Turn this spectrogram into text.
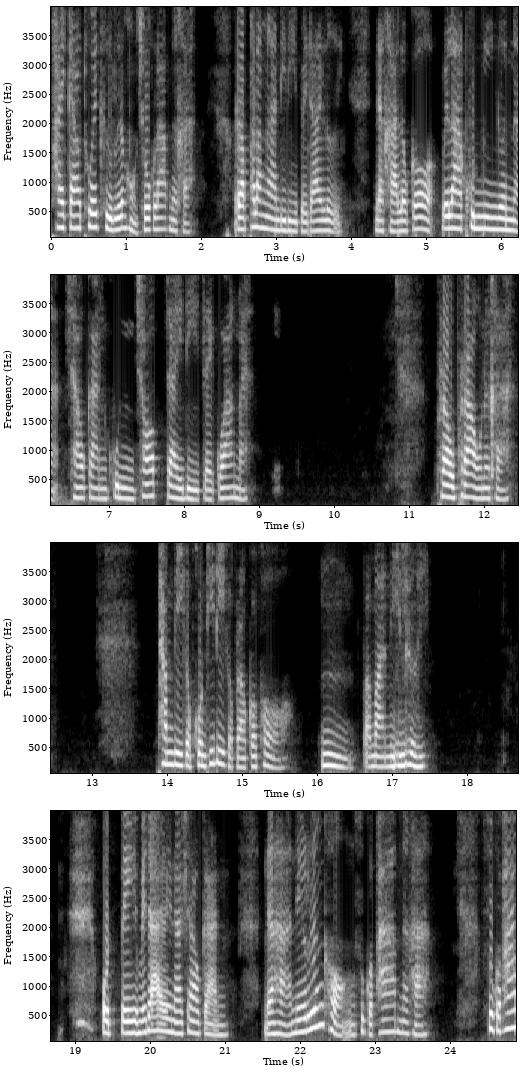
ไพ่ก้าถ้วยคือเรื่องของโชคลาภนะคะ รับพลังงานดีๆ ไปได้เลยนะคะ แล้วก็เวลาคุณมีเงินน่ะ ชาวกันคุณชอบใจดีใจกว้างไหมเพลาๆนะคะทำดีกับคนที่ดีกับเราก็พอ อืม ประมาณนี้เลย อดเปย์ไม่ได้เลยนะชาวกันนะคะ ในเรื่องของสุขภาพนะคะ สุขภาพ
